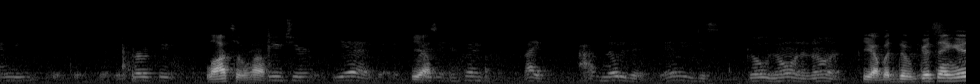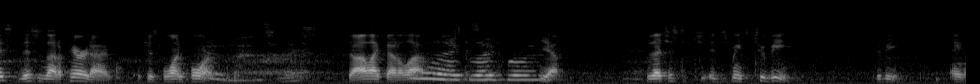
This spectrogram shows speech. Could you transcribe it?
and the, the, the, the perfect Lots of them, huh? future. Yeah. The Yeah. present, infinite. Like, I've noticed it. eimi just goes on and on. Yeah, but the good thing is this is not a paradigm. It's just one form. So I like that a lot. Yeah. So that just it just means to be, to be, ani.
